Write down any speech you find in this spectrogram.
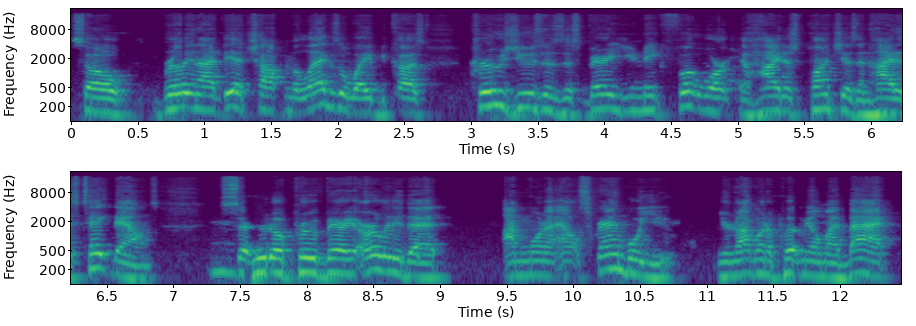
So brilliant idea chopping the legs away because Cruz uses this very unique footwork to hide his punches and hide his takedowns. So Cejudo proved very early that I'm going to out scramble you. You're not going to put me on my back.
